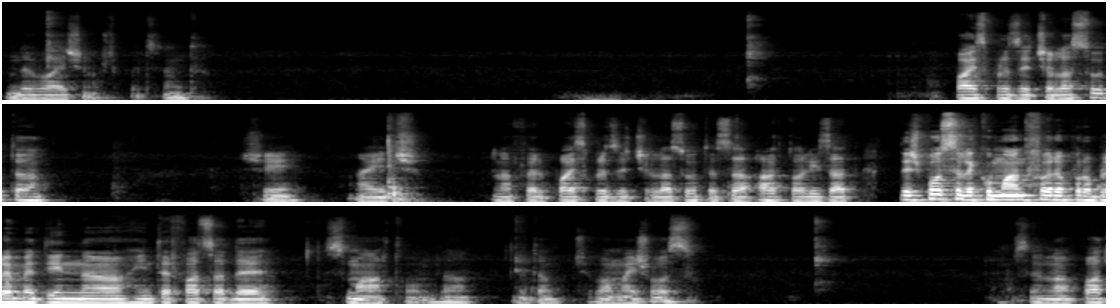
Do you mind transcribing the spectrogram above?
undeva aici, nu știu cât sunt. 14% și aici la fel 14% s-a actualizat. Deci pot să le comand fără probleme din uh, interfața de smartphone. Da? Ne dăm ceva mai jos. Sunt la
